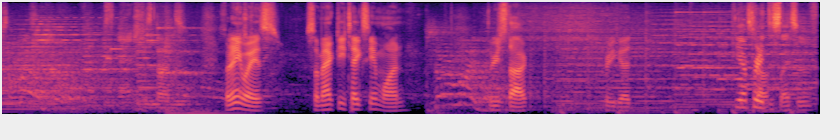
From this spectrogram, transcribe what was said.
It's insane. Just It's smash. nuts. But anyways, so MacD takes game one. Three stock. Pretty good. Yeah, pretty So- decisive.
